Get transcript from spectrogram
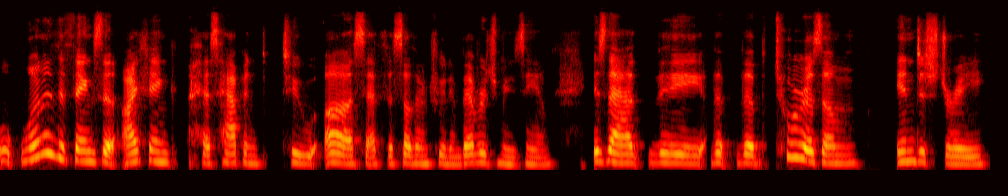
Well, one of the things that I think has happened to us at the Southern Food and Beverage Museum is that the, the, the tourism industry,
